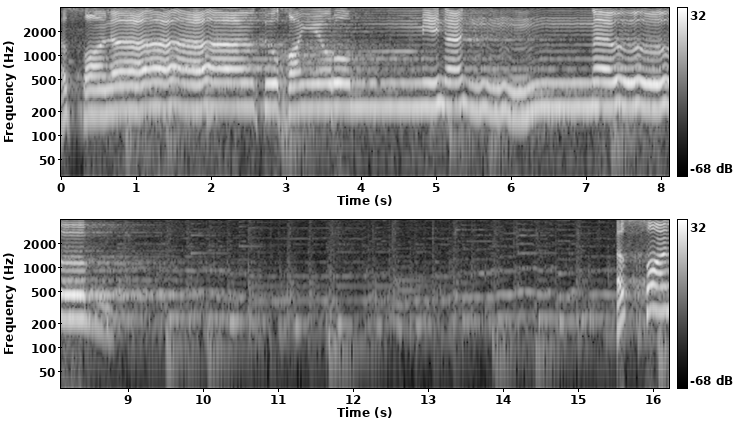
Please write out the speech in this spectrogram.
الصلاة خير من النوم. الصلاة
